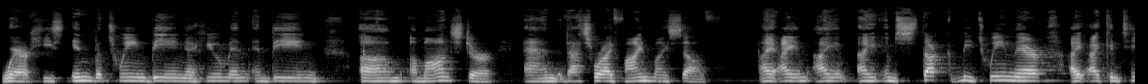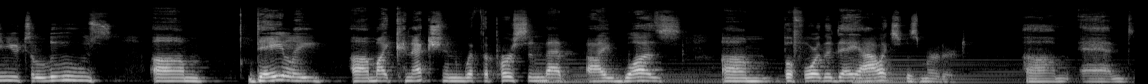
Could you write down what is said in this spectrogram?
where he's in between being a human and being um, a monster, and that's where I find myself. I, I, am I am I am stuck between there. I, I continue to lose um, daily uh, my connection with the person that I was um, before the day Alex was murdered, um, and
